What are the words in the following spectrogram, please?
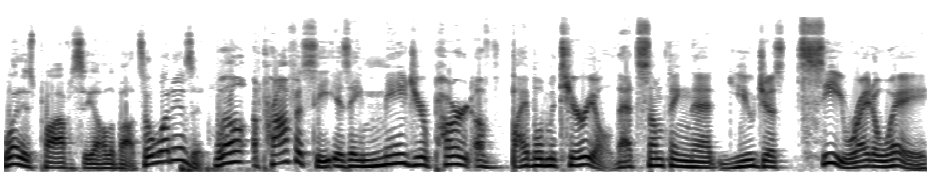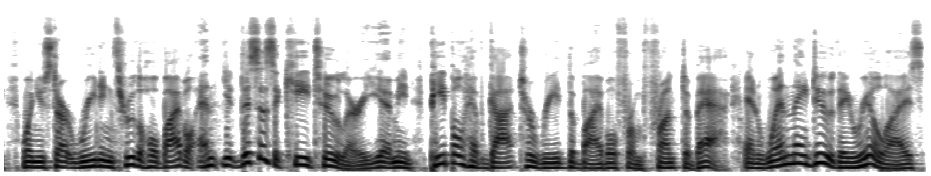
what is prophecy all about. So what is it? Well, a prophecy is a major part of Bible material. That's something that you just see right away when you start reading through the whole Bible. And this is a key too, Larry. I mean, people have got to read the Bible from front to back. And when they do, they realize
